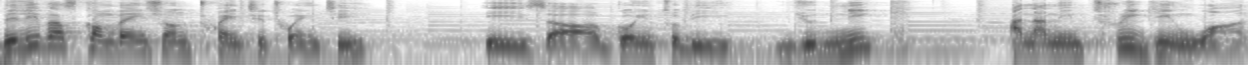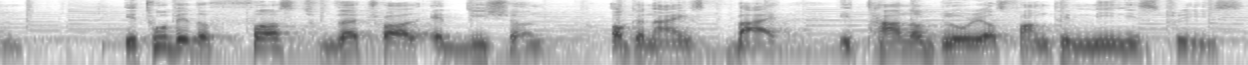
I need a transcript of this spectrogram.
Believers Convention 2020 is uh, going to be unique and an intriguing one. It will be the first virtual edition organized by Eternal Glorious Fountain Ministries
